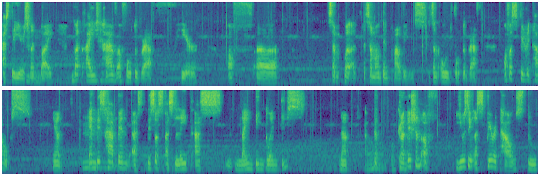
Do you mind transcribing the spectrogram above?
as the years went by. But I have a photograph here of uh some well a mountain province it's an old photograph of a spirit house. Yan and this happened as this was as late as 1920s na? The tradition of using a spirit house to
